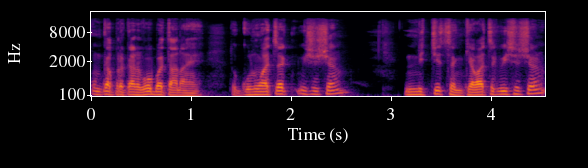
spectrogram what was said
उनका प्रकार वो बताना है। तो गुणवाचक विशेषण, निश्चित संख्यावाचक विशेषण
